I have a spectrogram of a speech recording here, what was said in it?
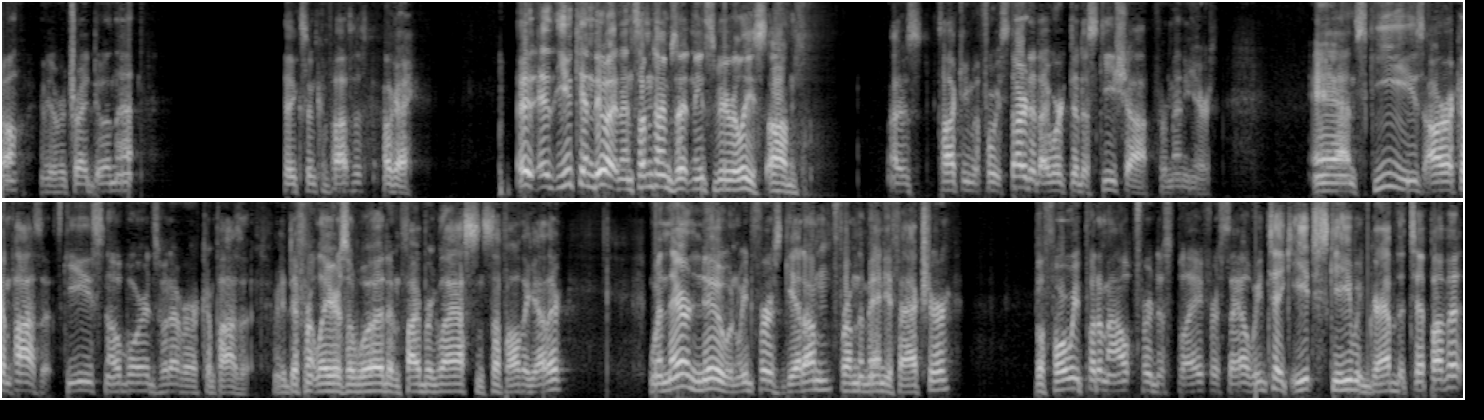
all? Have you ever tried doing that? Take some composites? Okay. It, it, you can do it, and sometimes it needs to be released. Um, I was talking before we started. I worked at a ski shop for many years, and skis are a composite. Skis, snowboards, whatever, a composite. Different layers of wood and fiberglass and stuff all together. When they're new, when we'd first get them from the manufacturer, before we put them out for display for sale, we'd take each ski, we'd grab the tip of it,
